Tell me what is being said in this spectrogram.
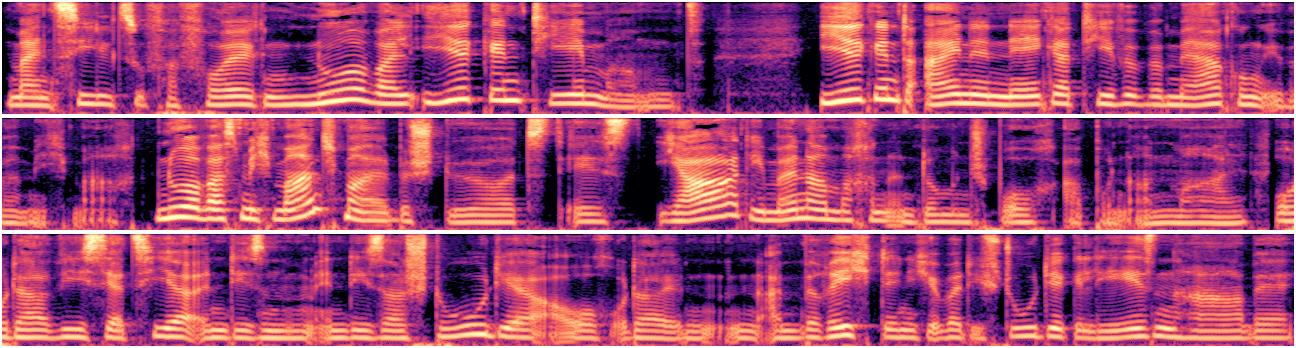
mein Ziel zu verfolgen, nur weil irgendjemand irgendeine negative Bemerkung über mich macht. Nur was mich manchmal bestürzt ist, ja, die Männer machen einen dummen Spruch ab und an mal. Oder wie es jetzt hier in, diesem, in dieser Studie auch oder in, in einem Bericht, den ich über die Studie gelesen habe,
